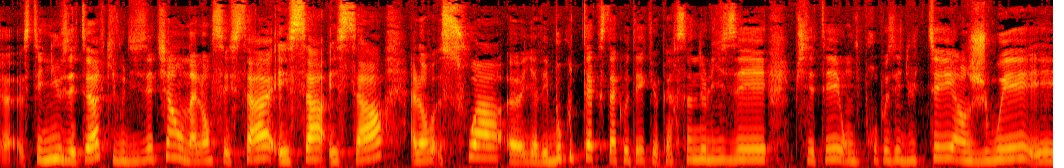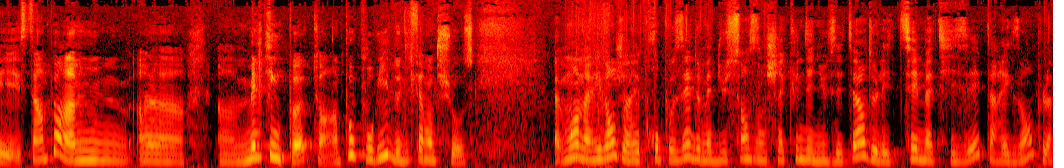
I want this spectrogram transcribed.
euh, c'était une newsletter qui vous disait tiens on a lancé ça et ça et ça. Alors soit euh, il y avait beaucoup de textes à côté que personne ne lisait, puis c'était on vous proposait du thé, un jouet et c'était un peu un, un melting pot, un pot pourri de différentes choses. Euh, moi, en arrivant, j'aurais proposé de mettre du sens dans chacune des newsletters, de les thématiser, par exemple.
